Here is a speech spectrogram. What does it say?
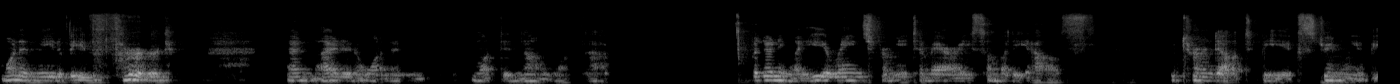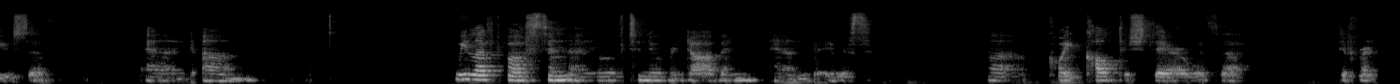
wanted me to be the third. And I didn't want any, want, did not want that. But anyway, he arranged for me to marry somebody else who turned out to be extremely abusive. And um, we left Boston and moved to New Vrindavan, and it was uh, quite cultish there with uh, different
